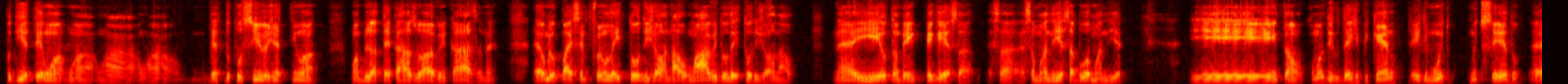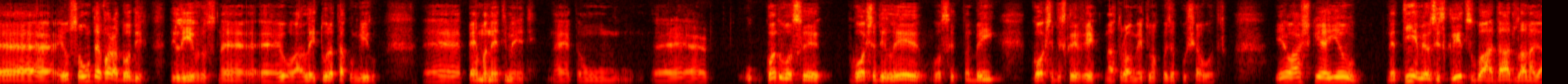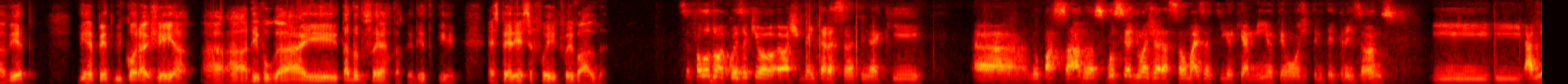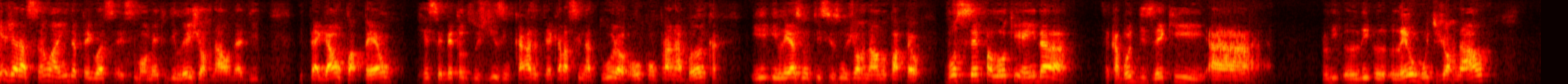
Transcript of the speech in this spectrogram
podia ter uma, uma, uma, uma, dentro do possível, a gente tinha uma, uma biblioteca razoável em casa, né? É, o meu pai sempre foi um leitor de jornal, um ávido leitor de jornal, né? E eu também peguei essa, essa, essa mania, essa boa mania. E então, como eu digo, desde pequeno, desde muito muito cedo. É, eu sou um devorador de, de livros, né? É, eu, a leitura está comigo é, permanentemente. Né? Então, é, quando você gosta de ler, você também gosta de escrever. Naturalmente, uma coisa puxa a outra. E eu acho que aí eu né, tinha meus escritos guardados lá na gaveta, de repente me corajei a, a, a divulgar e está dando certo. Acredito que a experiência foi, foi válida. Você falou de uma coisa que eu, eu acho bem interessante, né? Que ah, no passado, você é de uma geração mais antiga que a minha, eu tenho hoje 33 anos, e, e a minha geração ainda pegou esse momento de ler jornal, né? De, de pegar o papel, receber todos os dias em casa, ter aquela assinatura ou comprar na banca. e, e ler as notícias no jornal, no papel. Você falou que ainda, você acabou de dizer que a, li, li, leu muito jornal,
